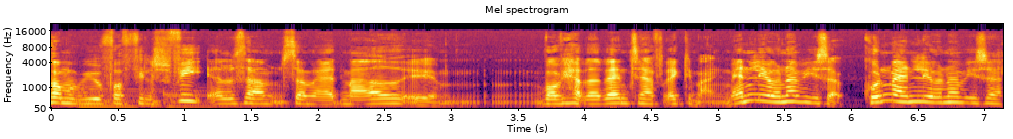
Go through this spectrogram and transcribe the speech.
Kommer vi jo fra filosofi alle sammen, som er et meget, øh, hvor vi har været vant til at have rigtig mange mandlige undervisere, kun mandlige undervisere.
